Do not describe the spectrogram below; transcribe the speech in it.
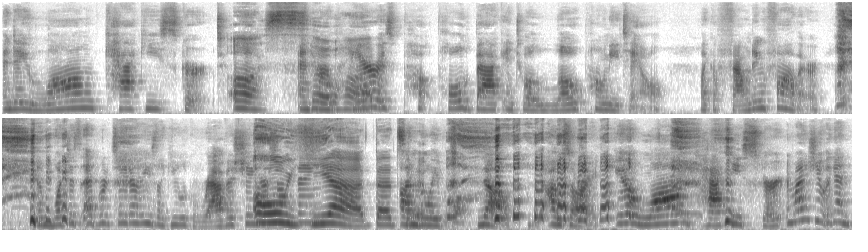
and a long khaki skirt Oh, so and her hot. hair is pu- pulled back into a low ponytail like a founding father. and what does Edward say to her? He's like, "You look ravishing." Or Oh yeah, that's it. unbelievable. No, I'm sorry. In a long khaki skirt, and mind you, again,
